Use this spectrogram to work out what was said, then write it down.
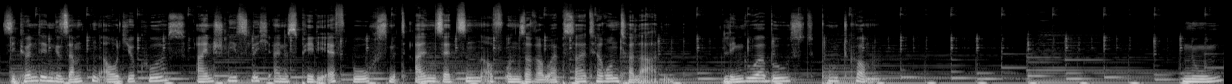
Sie können den gesamten Audiokurs einschließlich eines PDF-Buchs mit allen Sätzen auf unserer Website herunterladen. linguaboost.com Nun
